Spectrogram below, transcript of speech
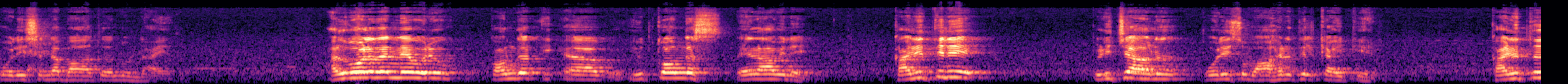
പോലീസിന്റെ ഭാഗത്തു നിന്നുണ്ടായത് അതുപോലെ തന്നെ ഒരു കോൺഗ്രസ് യൂത്ത് കോൺഗ്രസ് നേതാവിനെ കഴുത്തിന് പിടിച്ചാണ് പോലീസ് വാഹനത്തിൽ കയറ്റിയത്. കഴുത്ത്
